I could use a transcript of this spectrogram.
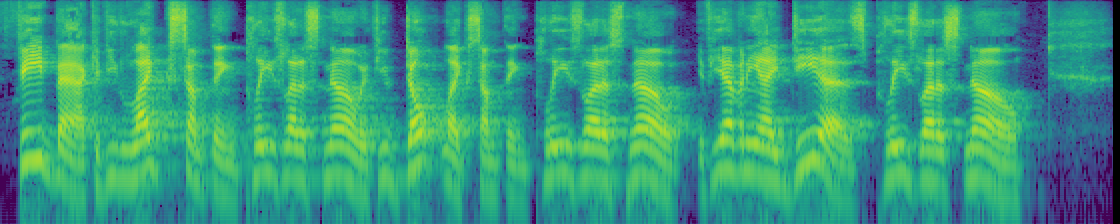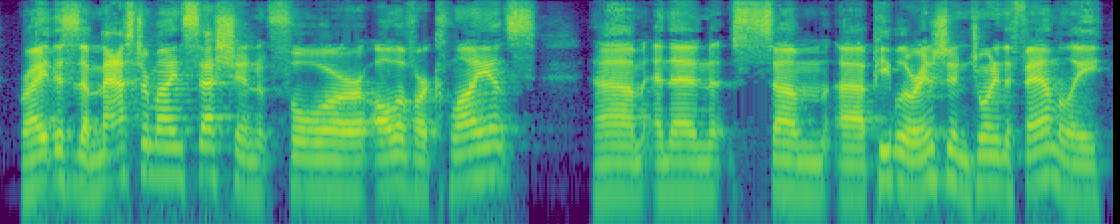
feedback, if you like something, please let us know. If you don't like something, please let us know. If you have any ideas, please let us know. Right? This is a mastermind session for all of our clients. Um, and then some uh, people who are interested in joining the family.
